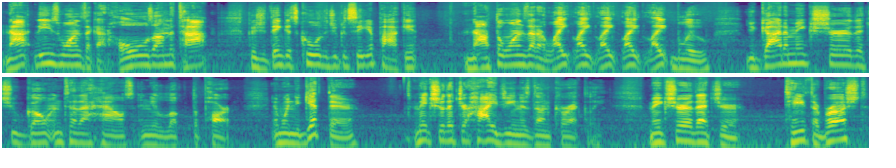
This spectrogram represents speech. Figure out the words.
Not these ones that got holes on the top because you think it's cool that you can see your pocket. Not the ones that are light, light, light, light, light blue. You got to make sure that you go into the house and you look the part. And when you get there, make sure that your hygiene is done correctly. Make sure that your teeth are brushed,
